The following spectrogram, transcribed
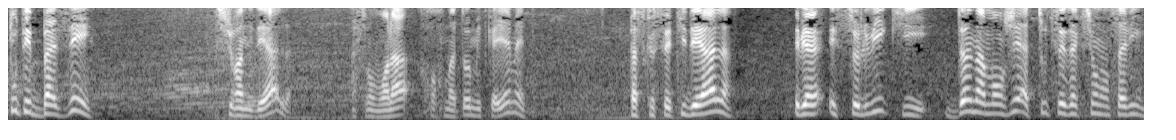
tout est basé sur un idéal, à ce moment-là, Chokhmato mitkayemet. Parce que cet idéal, eh bien, est celui qui donne à manger à toutes ses actions dans sa vie.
